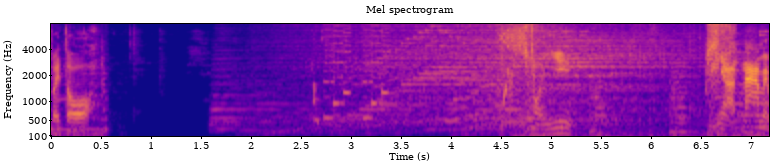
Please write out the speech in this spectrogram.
ไปต่อหน่อยหยาดหน้าแม่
